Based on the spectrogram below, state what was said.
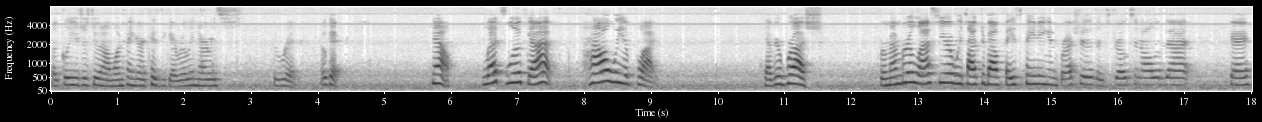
Luckily, you just do it on one finger because you get really nervous the it. Okay. Now, let's look at how we apply. You have your brush. Remember last year we talked about face painting and brushes and strokes and all of that? Okay?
